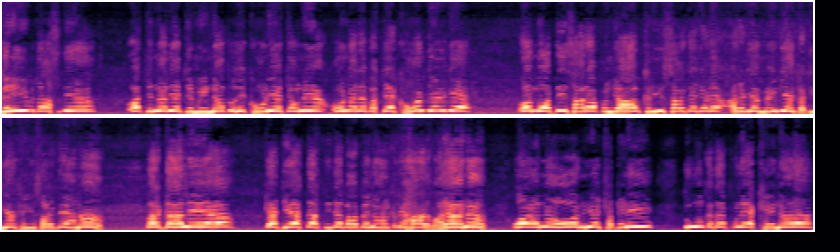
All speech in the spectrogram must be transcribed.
ਗਰੀਬ ਦੱਸਦੇ ਆ। ਉਹ ਜਿਨ੍ਹਾਂ ਦੀਆਂ ਜ਼ਮੀਨਾਂ ਤੁਸੀਂ ਖੋਣੀਆਂ ਚਾਹੁੰਦੇ ਆ, ਉਹਨਾਂ ਦੇ ਬੱਚੇ ਖੋਣ ਦੇਣਗੇ। ਉਹ ਮੋਦੀ ਸਾਰਾ ਪੰਜਾਬ ਖਰੀਦ ਸਕਦੇ ਜਿਹੜੇ ਆਹ ਜਿਹੜੀਆਂ ਮਹਿੰਗੀਆਂ ਗੱਡੀਆਂ ਖਰੀਦ ਸਕਦੇ ਆ ਨਾ। ਪਰ ਗੱਲ ਇਹ ਆ ਕਿ ਜਿਸ ਧਰਤੀ ਤੇ ਬਾਬੇ ਨਾਨਕ ਨੇ ਹਾਲ ਵਾਇਆ ਨਾ, ਉਹ ਉਹਨਾਂ ਉਹ ਨਹੀਂ ਛੱਡਣੀ। ਤੂੰ ਕਿਤੇ ਭੁਲੇਖੇ ਨਾਲ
